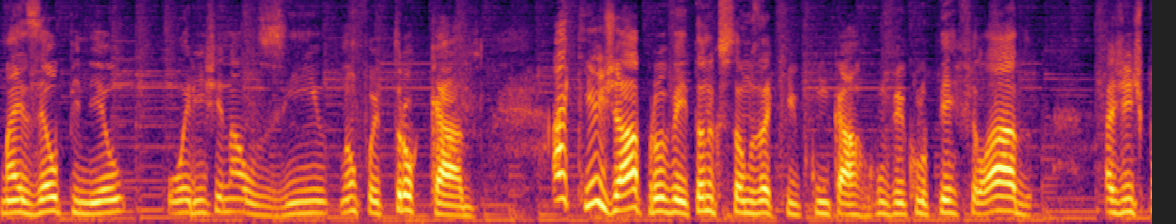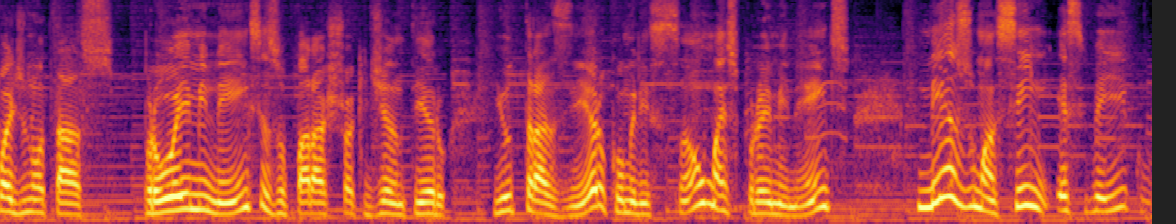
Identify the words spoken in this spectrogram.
mas é o pneu originalzinho, não foi trocado. Aqui já, aproveitando que estamos aqui com um carro com veículo perfilado, a gente pode notar as proeminências, o para-choque dianteiro e o traseiro, como eles são mais proeminentes. Mesmo assim, esse veículo,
